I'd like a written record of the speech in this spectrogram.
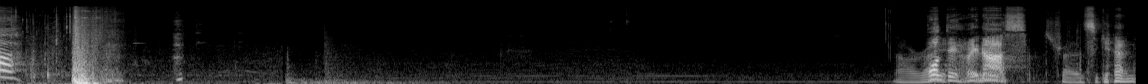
Alright. Ponte renas! Let's try this again.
